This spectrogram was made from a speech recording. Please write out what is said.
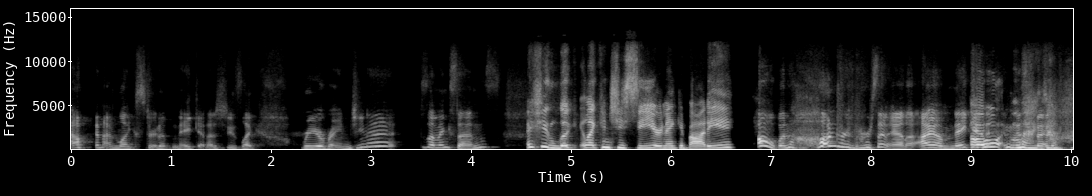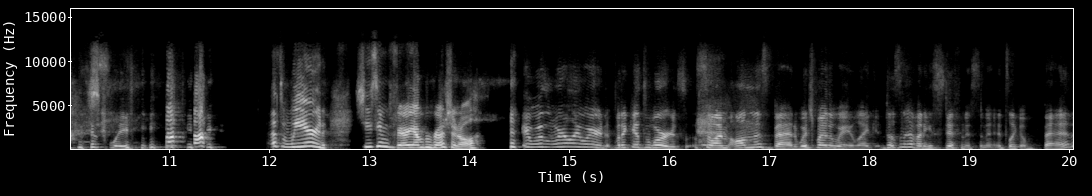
out and I'm like straight up naked as she's like rearranging it. Does that make sense? Is she look like? Can she see your naked body? Oh, 100% Anna. I am naked Oh in my bed this lady. That's weird. She seems very unprofessional. it was really weird, but it gets worse. So I'm on this bed, which by the way, like doesn't have any stiffness in it. It's like a bed.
